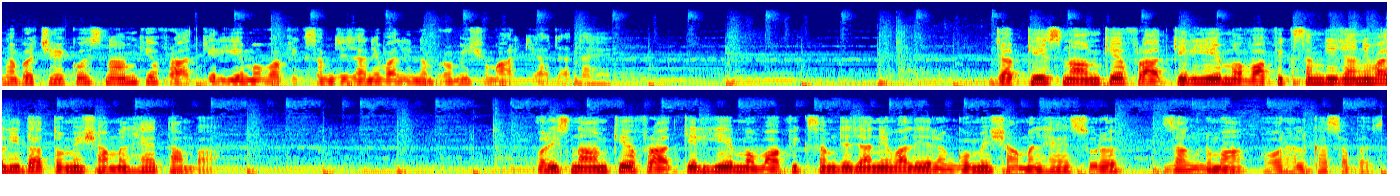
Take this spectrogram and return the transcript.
नंबर छह को इस नाम के अफराद के लिए मवाफिक समझे जाने वाले नंबरों में शुमार किया जाता है। जबकि इस नाम के अफराद के लिए मवाफिक समझे जाने वाली दातों में शामिल है तांबा। और इस नाम के अफराद के लिए मवाफिक समझे जाने वाले रंगों में शामिल हैं सुरख, जंगनुमा और हल्का सब्ज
